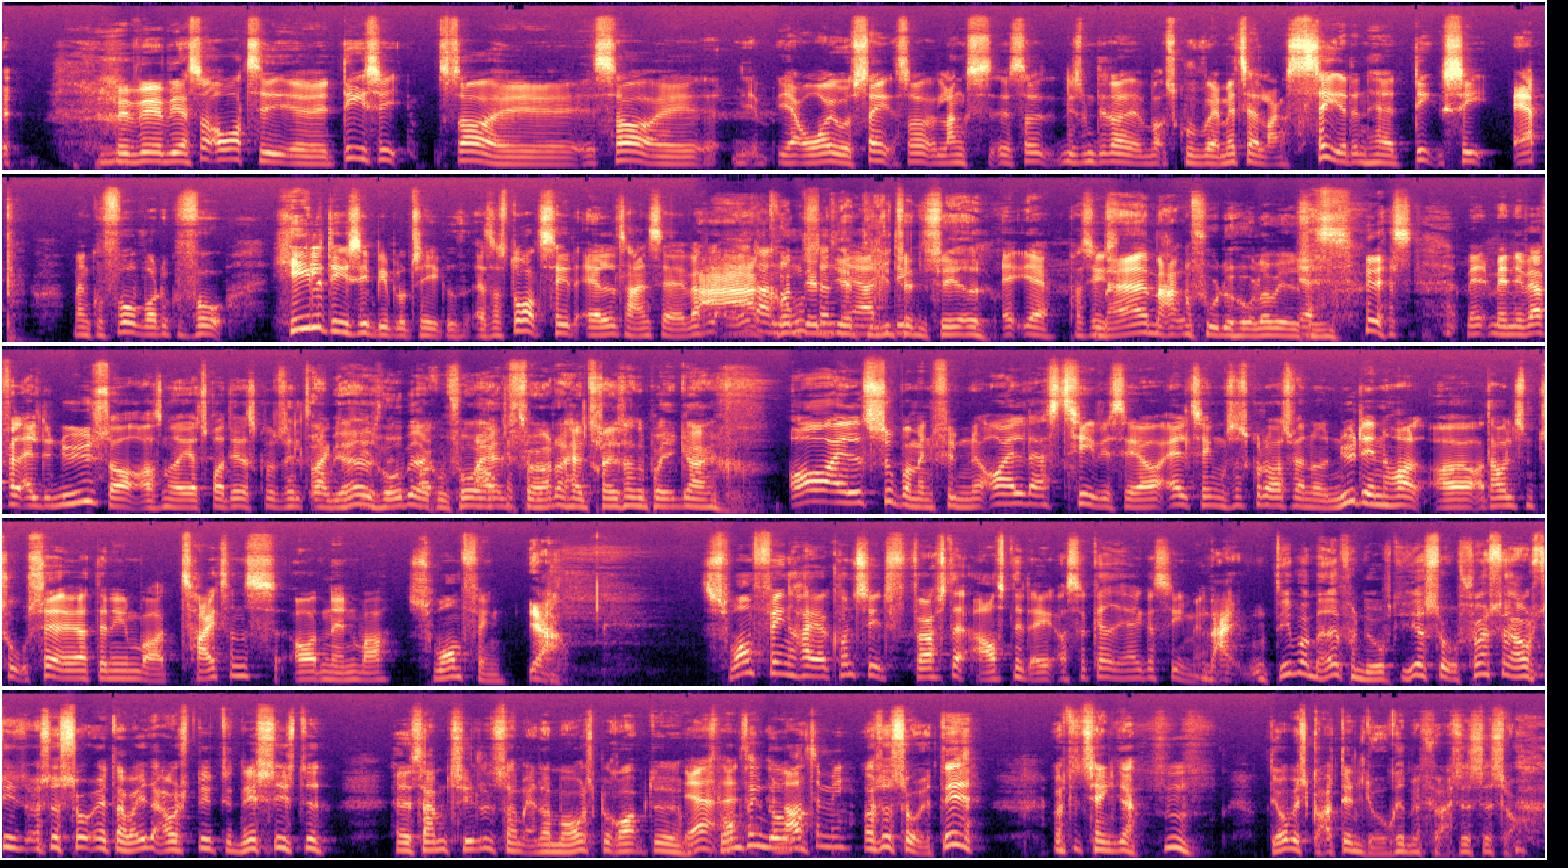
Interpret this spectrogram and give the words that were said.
Bevæger vi os så over til øh, DC, så, øh, så øh, ja, over i USA, så, langs, øh, så ligesom det, der skulle være med til at lancere den her DC-app, man kunne få, hvor du kunne få hele DC-biblioteket, altså stort set alle tegneserier, i hvert fald alle, der Ah, kun dem, de har er digitaliseret. di- Ja, præcis. Meget mange fulde huller, vil jeg sige. Yes, yes. Men, men i hvert fald alt det nye så, og sådan noget, jeg tror, det der skulle tiltrække... Jeg de havde håbet, at jeg kunne få alt 40'erne og 50'erne på en gang. og alle Superman-filmene, og alle deres tv-serier, og alting, men så skulle der også være noget nyt indhold, og, og der var ligesom to serier. Den ene var Titans, og den anden var Swamp Thing. Ja, Swamp Thing har jeg kun set første afsnit af, og så gad jeg ikke at se mere. nej, det var meget fornuftigt. Jeg så første afsnit, og så så jeg, at der var et afsnit, det næst sidste, havde samme titel som Adam Moores berømte Ja, Swamp Thing nummer. Og så så jeg det, og så tænkte jeg, hmm, Det var vist godt, den lukkede med første sæson.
